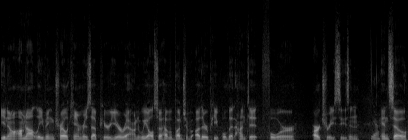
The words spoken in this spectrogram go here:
You know, I'm not leaving trail cameras up here year round. We also have a bunch of other people that hunt it for archery season. Yeah. And so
